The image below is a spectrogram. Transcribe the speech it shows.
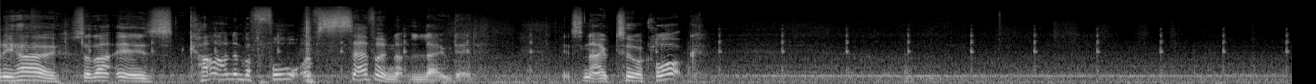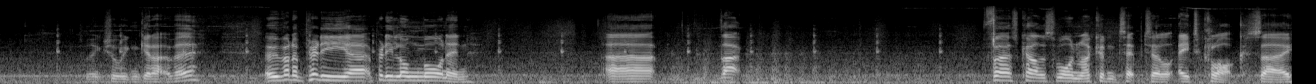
Righty ho, so that is car number four of seven loaded. It's now two o'clock. Make sure we can get out of here. We've had a pretty, uh, pretty long morning. Uh, that first car this morning I couldn't tip till eight o'clock, so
